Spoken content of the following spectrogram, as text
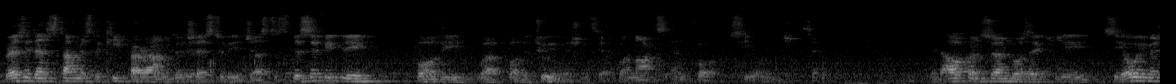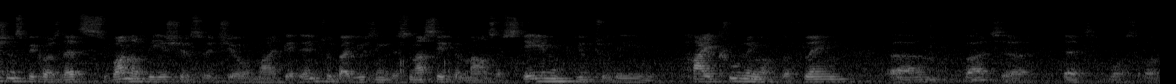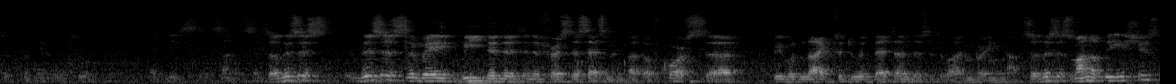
Residence time is the key parameter which has to be adjusted specifically for the well for the two emissions, yeah, for NOx and for CO emissions. Yeah. And our concern was actually CO emissions because that's one of the issues which you might get into by using this massive amounts of steam due to the high cooling of the flame. Um, but uh, that was also prevented to at least some extent. So this is this is the way we did it in the first assessment, but of course uh, we would like to do it better, and this is why I'm bringing up. So this is one of the issues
